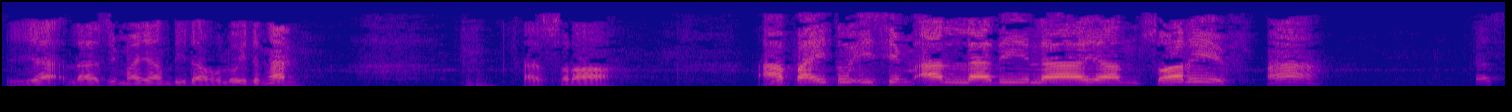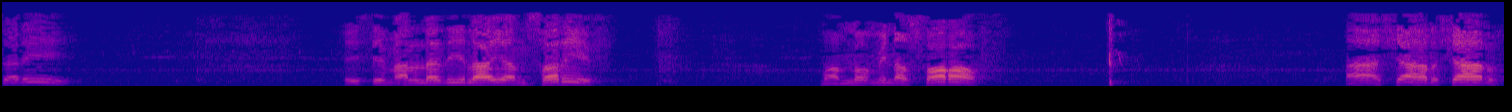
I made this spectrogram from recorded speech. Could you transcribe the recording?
Ya, lazimah yang didahului dengan kasrah. Apa itu isim alladhi la yansarif? Ah. Kasari. Isim alladhi la yansarif. Mamnu' min as-saraf. Ah, syahr, syahr.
